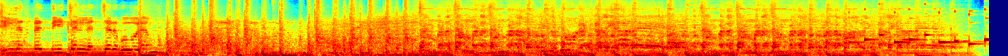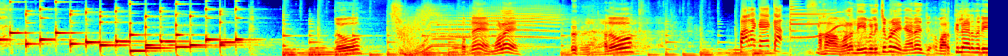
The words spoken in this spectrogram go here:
ചില്ലത്തെത്തി ചെല്ലച്ചെറുപൂരം. ഹലോ? സ്വപ്നേ മോളെ? ഹലോ? പറ കേക്കാം. ആ മോളെ നീ വിളിച്ചപ്പോഴേ ഞാൻ വർക്കിലായിരുന്നടി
